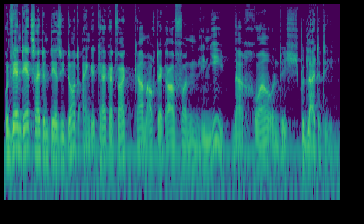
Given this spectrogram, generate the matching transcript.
Und während der Zeit, in der sie dort eingekerkert war, kam auch der Graf von Ligny nach Rouen und ich begleitete ihn.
